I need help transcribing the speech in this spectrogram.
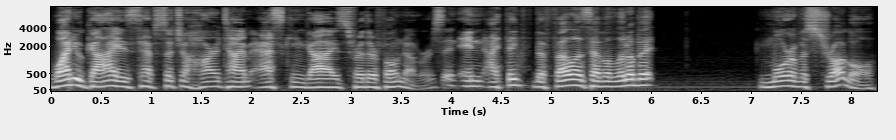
why do guys have such a hard time asking guys for their phone numbers? And, and I think the fellas have a little bit more of a struggle,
